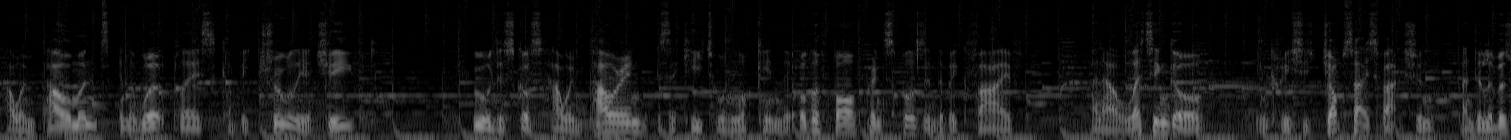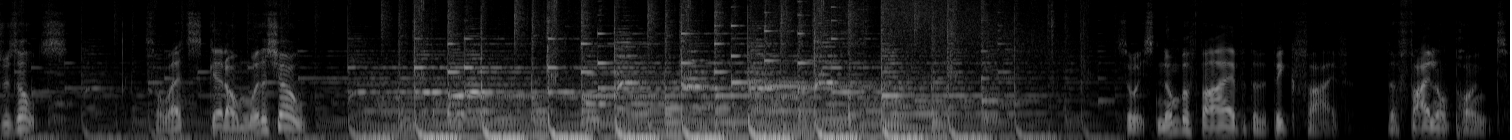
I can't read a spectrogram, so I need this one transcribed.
how empowerment in the workplace can be truly achieved. We will discuss how empowering is a key to unlocking the other four principles in the Big Five, and how letting go increases job satisfaction and delivers results. So let's get on with the show. So it's number five of the Big Five, the final point.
